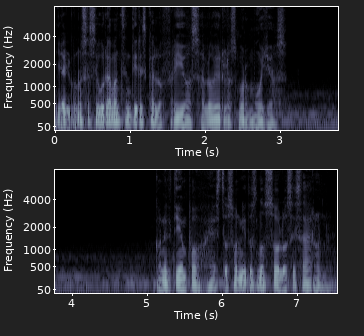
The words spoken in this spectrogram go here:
y algunos aseguraban sentir escalofríos al oír los murmullos. Con el tiempo, estos sonidos no solo cesaron,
